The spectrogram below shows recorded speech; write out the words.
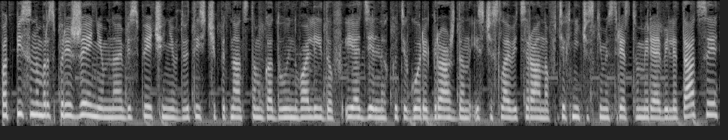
Подписанным распоряжением на обеспечение в 2015 году инвалидов и отдельных категорий граждан из числа ветеранов техническими средствами реабилитации,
